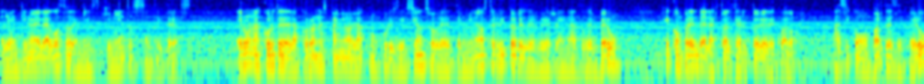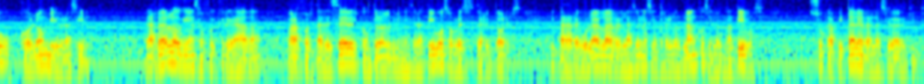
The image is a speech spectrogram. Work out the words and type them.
el 29 de agosto de 1563. Era una corte de la corona española con jurisdicción sobre determinados territorios del Virreinato del Perú, que comprende el actual territorio de Ecuador, así como partes de Perú, Colombia y Brasil. La Real Audiencia fue creada para fortalecer el control administrativo sobre esos territorios, y para regular las relaciones entre los blancos y los nativos. Su capital era la ciudad de Quito.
